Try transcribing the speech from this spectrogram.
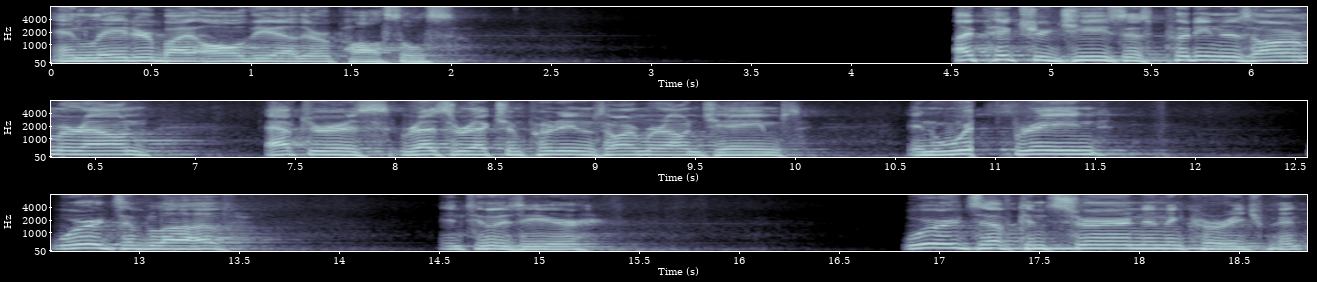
and later by all the other apostles. I picture Jesus putting his arm around, after his resurrection, putting his arm around James and whispering words of love into his ear, words of concern and encouragement,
